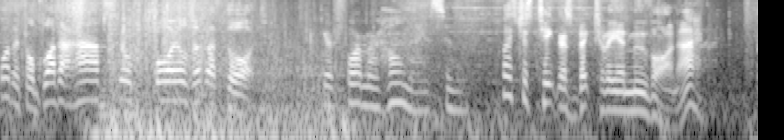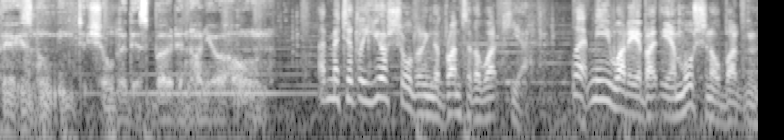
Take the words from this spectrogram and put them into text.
What little blood I have still boils at the thought. Your former home, I assume. Let's just take this victory and move on, eh? There is no need to shoulder this burden on your own. Admittedly, you're shouldering the brunt of the work here. Let me worry about the emotional burden.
